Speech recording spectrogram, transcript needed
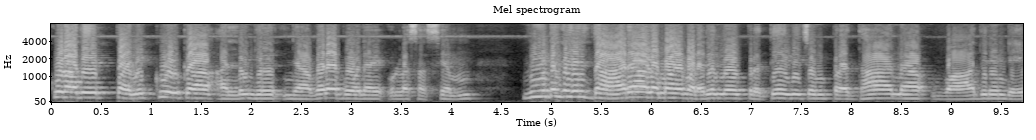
കൂടാതെ പനിക്കൂർക്ക അല്ലെങ്കിൽ ഞവര പോലെ ഉള്ള സസ്യം വീടുകളിൽ ധാരാളമായി വളരുന്നു. പ്രത്യേകിച്ചും പ്രധാന വാതിലിന്റെ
